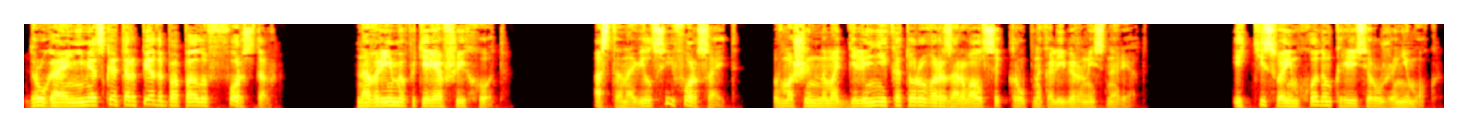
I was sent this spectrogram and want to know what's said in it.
Другая немецкая торпеда попала в Форстер, на время потерявший ход. Остановился и Форсайт, в машинном отделении которого разорвался крупнокалиберный снаряд. Идти своим ходом крейсер уже не мог.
